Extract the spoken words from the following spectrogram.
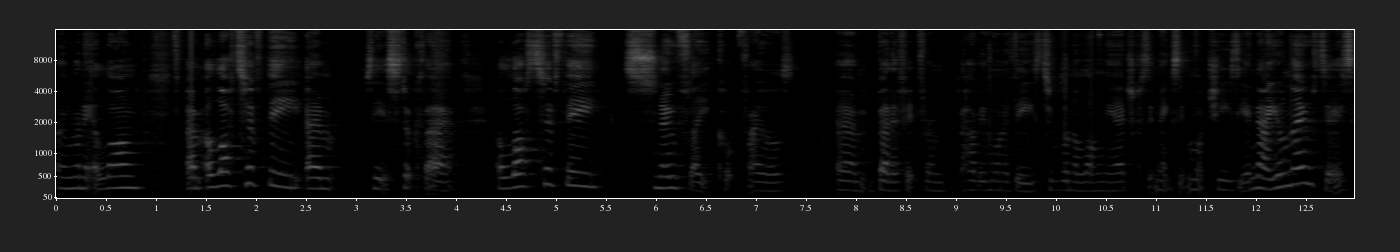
and run it along. Um, a lot of the, um, see it's stuck there, a lot of the snowflake cut files um, benefit from having one of these to run along the edge because it makes it much easier. Now you'll notice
